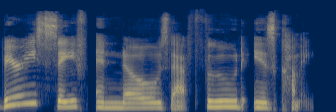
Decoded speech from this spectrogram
very safe and knows that food is coming.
